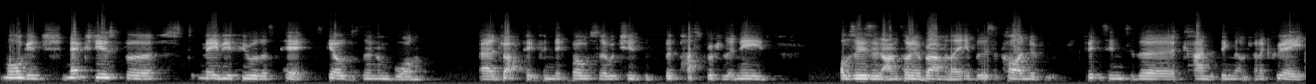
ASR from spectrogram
mortgage next year's first, maybe a few others picks, get up to the number one uh, draft pick for Nick Bosa, which is the, the pass rusher they needs. Obviously, this isn't Antonio Brown related, but this kind of fits into the kind of thing that I'm trying to create.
